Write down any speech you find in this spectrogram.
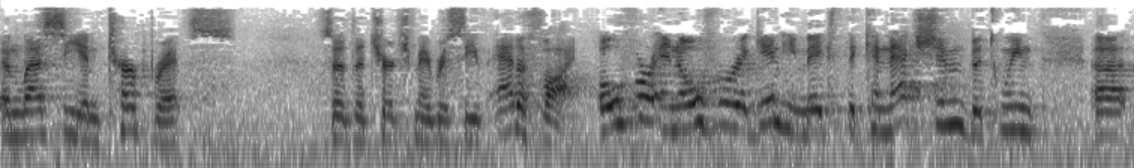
unless he interprets so that the church may receive edifying. Over and over again, he makes the connection between uh,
